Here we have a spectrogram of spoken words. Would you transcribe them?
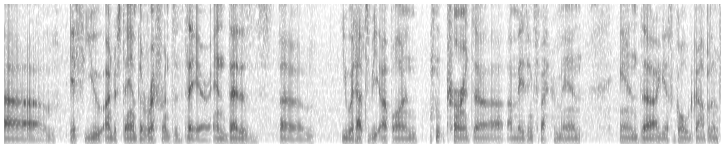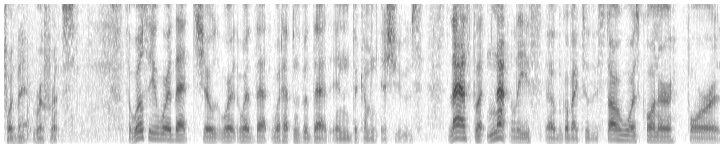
um, if you understand the reference there. And that is um, you would have to be up on current uh, amazing spider-man and uh, i guess gold goblin for that reference so we'll see where that shows where where that what happens with that in the coming issues. Last but not least, uh, we'll go back to the Star Wars corner for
